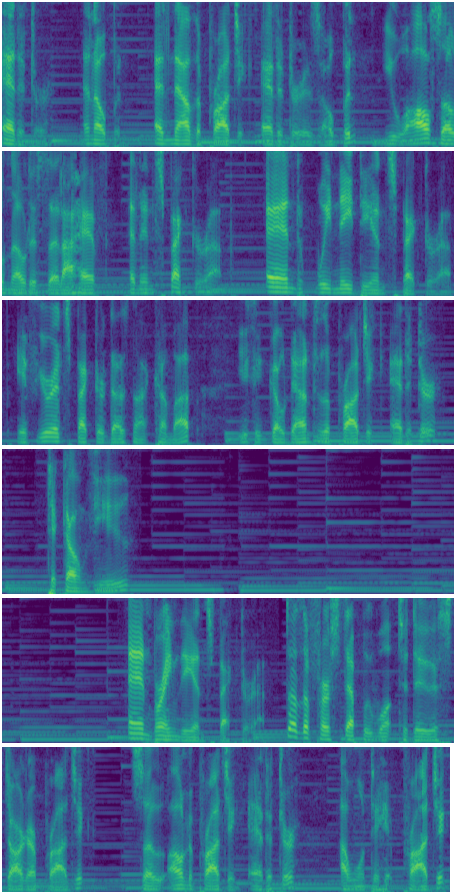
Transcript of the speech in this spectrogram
Editor, and open and now the project editor is open. You will also notice that I have an inspector up and we need the inspector up. If your inspector does not come up, you can go down to the project editor, tick on view, and bring the inspector up. So the first step we want to do is start our project. So on the project editor, I want to hit project,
